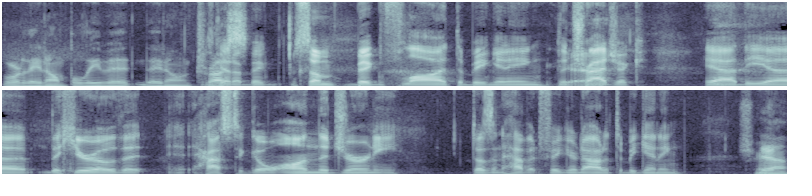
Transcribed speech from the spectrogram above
or they don't believe it, they don't He's got trust. a big some big flaw at the beginning. The Yeah. tragic, yeah, the uh, the hero that has to go on the journey doesn't have it figured out at the beginning. Yeah.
